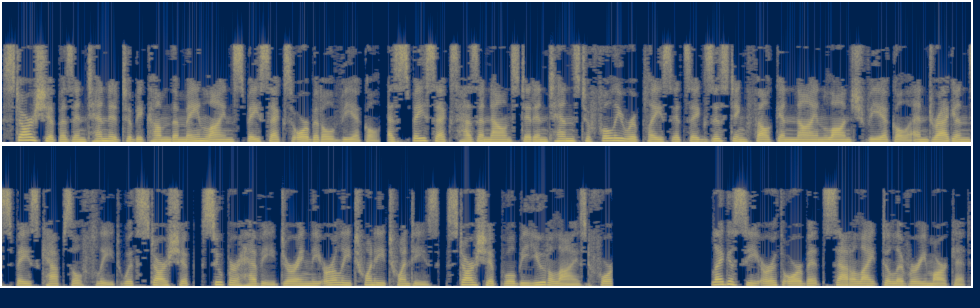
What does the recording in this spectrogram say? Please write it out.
Starship is intended to become the mainline SpaceX orbital vehicle, as SpaceX has announced it intends to fully replace its existing Falcon 9 launch vehicle and Dragon space capsule fleet with Starship Super Heavy during the early 2020s. Starship will be utilized for legacy Earth orbit satellite delivery market.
